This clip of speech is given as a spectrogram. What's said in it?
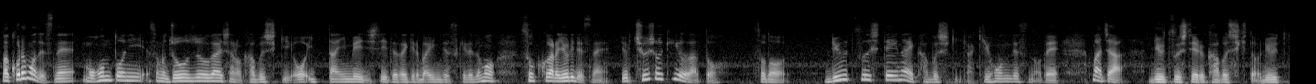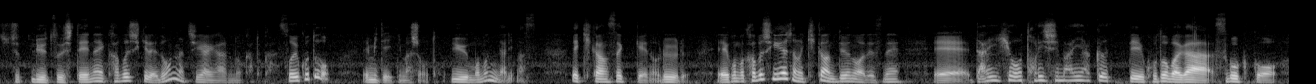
まあ、これもですねもう本当にその上場会社の株式を一旦イメージしていただければいいんですけれどもそこからよりですねより中小企業だとその流通していない株式が基本ですので、まあ、じゃあ流通している株式と流通していない株式でどんな違いがあるのかとかそういうことを見ていきましょうというものになります。で機関設計のルールえこの株式会社の機関というのはですね、え代表取締役っていう言葉がすごくこう、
